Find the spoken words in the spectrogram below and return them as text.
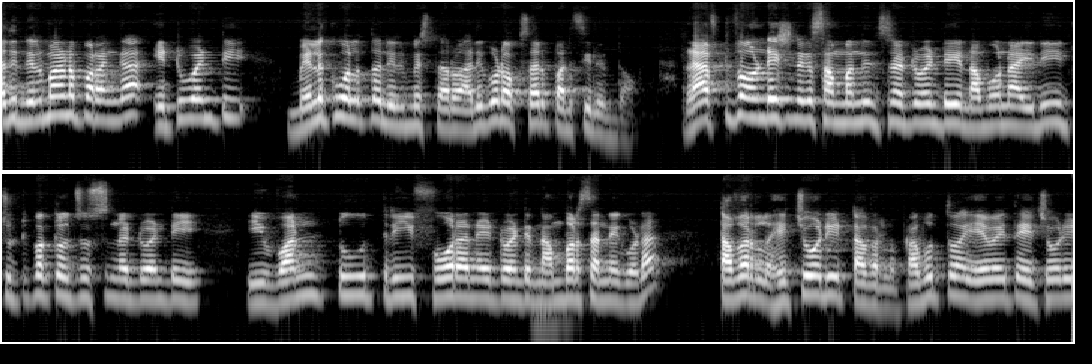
అది నిర్మాణ పరంగా ఎటువంటి మెలకువలతో నిర్మిస్తారో అది కూడా ఒకసారి పరిశీలిద్దాం. రాఫ్ట్ ఫౌండేషన్కి సంబంధించినటువంటి నమూనా ఇది. చుట్టుపక్కల చూస్తున్నటువంటి ఈ వన్ టూ త్రీ ఫోర్ అనేటువంటి నంబర్స్ అన్నీ కూడా టవర్లు హెచ్ఓడి టవర్లు. ప్రభుత్వం ఏవైతే హెచ్ఓడి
